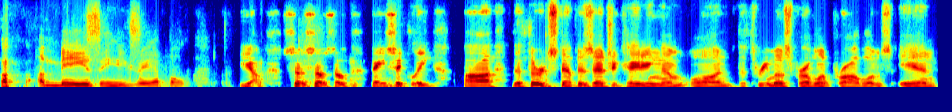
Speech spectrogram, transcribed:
amazing example. Yeah. So so so basically, uh, the third step is educating them on the three most prevalent problems, and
